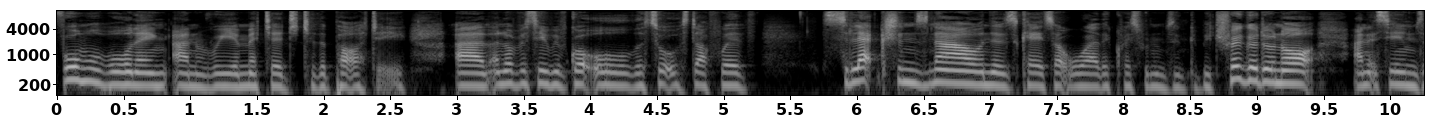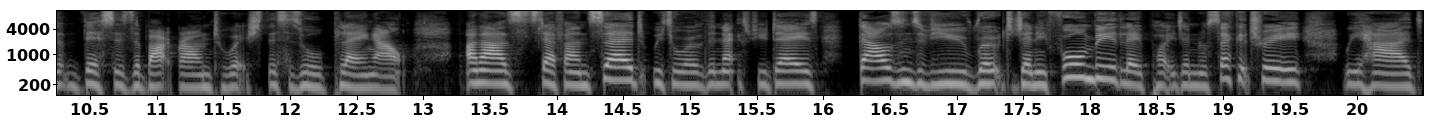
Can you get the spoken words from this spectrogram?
formal warning and re-emitted to the party. Um, and obviously, we've got all the sort of stuff with selections now, and there's a case about whether Chris Williamson could be triggered or not. And it seems that this is the background to which this is all playing out. And as Stefan said, we saw over the next few days, thousands of you wrote to Jenny Formby, the Labour Party General Secretary. We had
